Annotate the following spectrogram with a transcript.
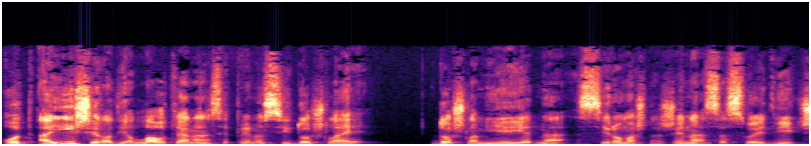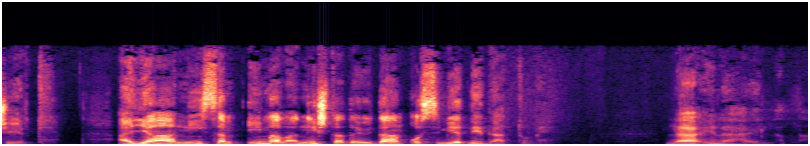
Od Aiši radijallahu ta'ala se prenosi, došla, je, došla mi je jedna siromašna žena sa svoje dvije čirke a ja nisam imala ništa da joj dam osim jedni datule. La ilaha illallah.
